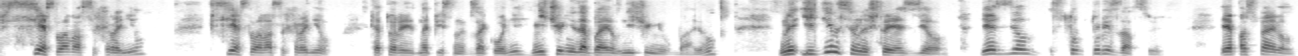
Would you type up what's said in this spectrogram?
все слова сохранил, все слова сохранил, которые написаны в законе, ничего не добавил, ничего не убавил. Но единственное, что я сделал, я сделал структуризацию. Я поставил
